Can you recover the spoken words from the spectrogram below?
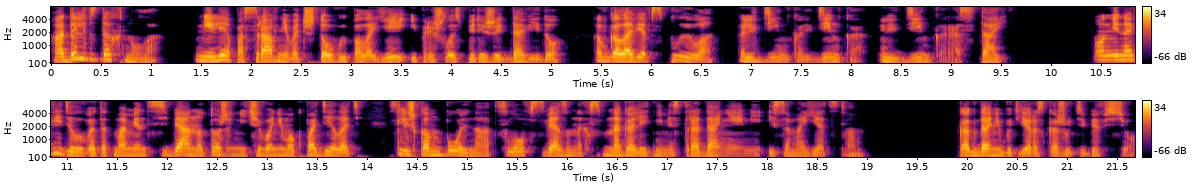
Адель вздохнула. Нелепо сравнивать, что выпало ей и пришлось пережить Давиду. В голове всплыло «Льдинка, льдинка, льдинка, растай». Он ненавидел в этот момент себя, но тоже ничего не мог поделать. Слишком больно от слов, связанных с многолетними страданиями и самоедством. «Когда-нибудь я расскажу тебе все».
